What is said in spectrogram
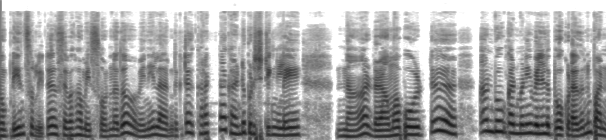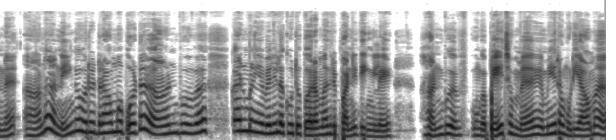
அப்படின்னு சொல்லிட்டு சிவகாமி சொன்னதும் வெண்ணிலா இருந்துக்கிட்டு கரெக்டாக கண்டுபிடிச்சிட்டிங்களே. நான் ட்ராமா போட்டு அன்பும் கண்மணியும் வெளியில் போகக்கூடாதுன்னு பண்ணேன். ஆனால் நீங்கள் ஒரு ட்ராமா போட்டு அன்புவை கண்மணியை வெளியில் கூட்டு போகிற மாதிரி பண்ணிட்டீங்களே. அன்பு உங்கள் பேச்சை மே மீற முடியாமல்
